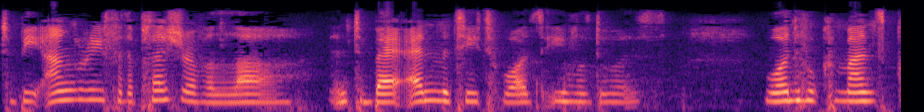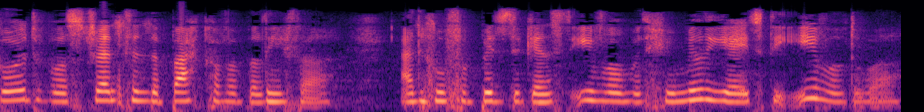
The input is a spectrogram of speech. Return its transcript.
to be angry for the pleasure of Allah, and to bear enmity towards evildoers. One who commands good will strengthen the back of a believer, and who forbids against evil will humiliate the evildoer.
